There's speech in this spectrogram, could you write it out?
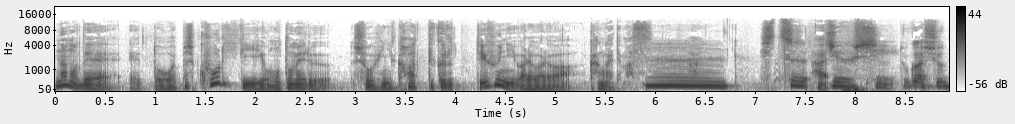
なので、えっと、やっぱりクオリティを求める商品に変わってくるっていうふうに我々は考えてます。はい質重視。はい、とか出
